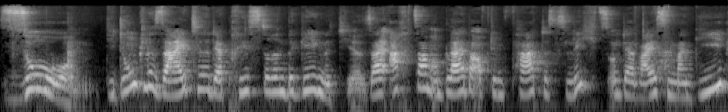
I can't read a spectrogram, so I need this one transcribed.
So, die dunkle Seite der Priesterin begegnet dir. Sei achtsam und bleibe auf dem Pfad des Lichts und der weißen Magie.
